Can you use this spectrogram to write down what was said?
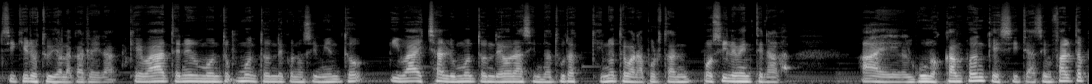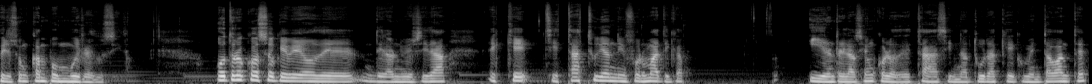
si quiero estudiar la carrera, que va a tener un montón, un montón de conocimiento y va a echarle un montón de horas asignaturas que no te van a aportar posiblemente nada. Hay algunos campos en que sí te hacen falta, pero son campos muy reducidos. Otro cosa que veo de, la universidad es que si estás estudiando informática y en relación con lo de estas asignaturas que he comentado antes,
